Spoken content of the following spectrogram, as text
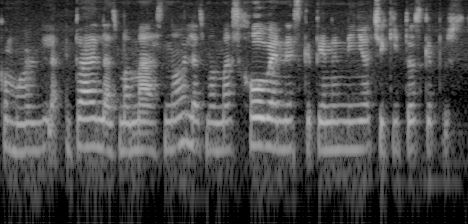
como en, la- en todas las mamás, ¿no? Las mamás jóvenes que tienen niños chiquitos que pues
